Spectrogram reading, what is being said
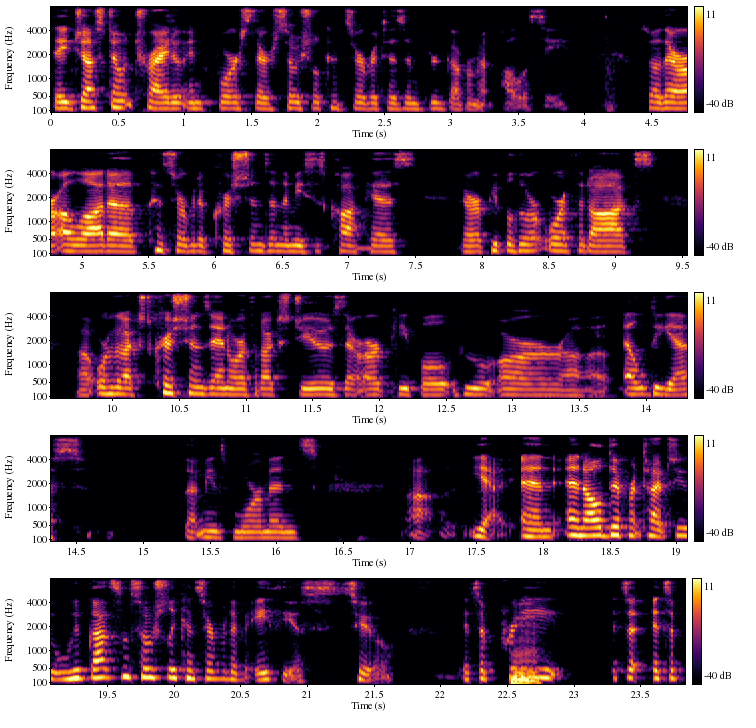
They just don't try to enforce their social conservatism through government policy so there are a lot of conservative christians in the mises caucus there are people who are orthodox uh, orthodox christians and orthodox jews there are people who are uh, lds that means mormons uh, yeah, and and all different types. We've got some socially conservative atheists too. It's a pretty. Mm. It's a. It's a.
